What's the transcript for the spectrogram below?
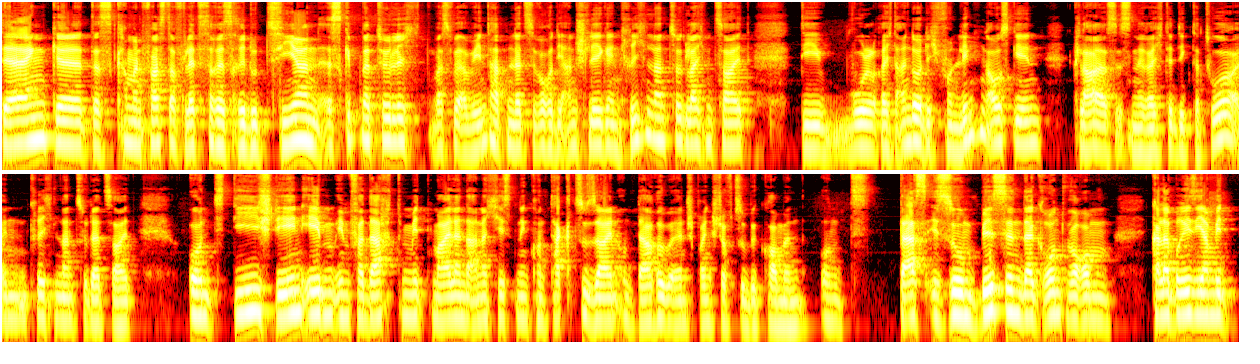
denke, das kann man fast auf Letzteres reduzieren. Es gibt natürlich, was wir erwähnt hatten letzte Woche, die Anschläge in Griechenland zur gleichen Zeit, die wohl recht eindeutig von Linken ausgehen. Klar, es ist eine rechte Diktatur in Griechenland zu der Zeit. Und die stehen eben im Verdacht, mit Mailänder Anarchisten in Kontakt zu sein und darüber ihren Sprengstoff zu bekommen. Und das ist so ein bisschen der Grund, warum Calabresi ja mit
